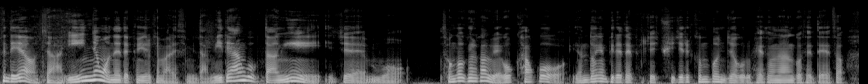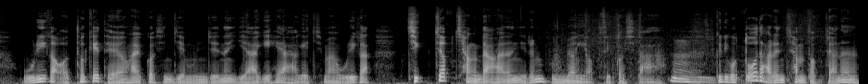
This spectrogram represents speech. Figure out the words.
근데요, 자 이인영 원내대표는 이렇게 말했습니다. 미래한국당이 이제 뭐 선거 결과를 왜곡하고 연동형 비례대표제 취지를 근본적으로 훼손하는 것에 대해서 우리가 어떻게 대응할 것인지의 문제는 이야기해야 하겠지만 우리가 직접 창당하는 일은 분명히 없을 것이다. 음. 그리고 또 다른 참석자는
